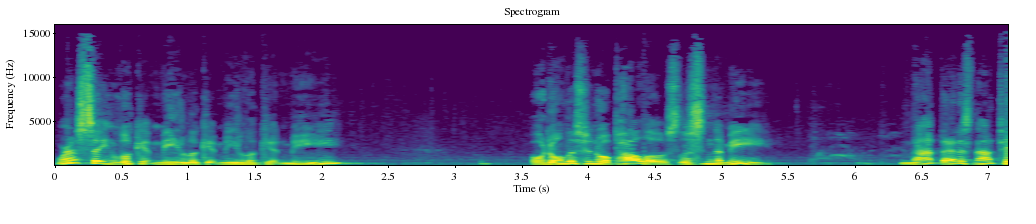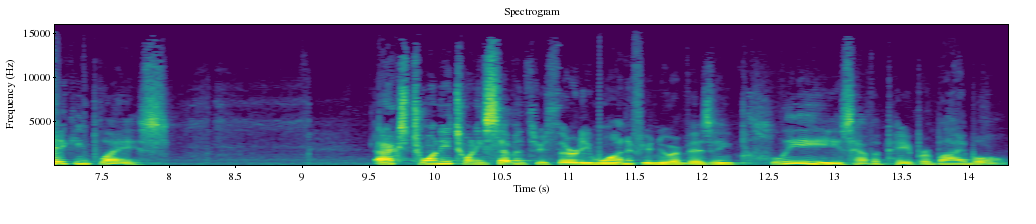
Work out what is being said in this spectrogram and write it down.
We're not saying, look at me, look at me, look at me. Oh, don't listen to Apollos, listen to me. Not, that is not taking place. Acts 20, 27 through 31, if you're new or visiting, please have a paper Bible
